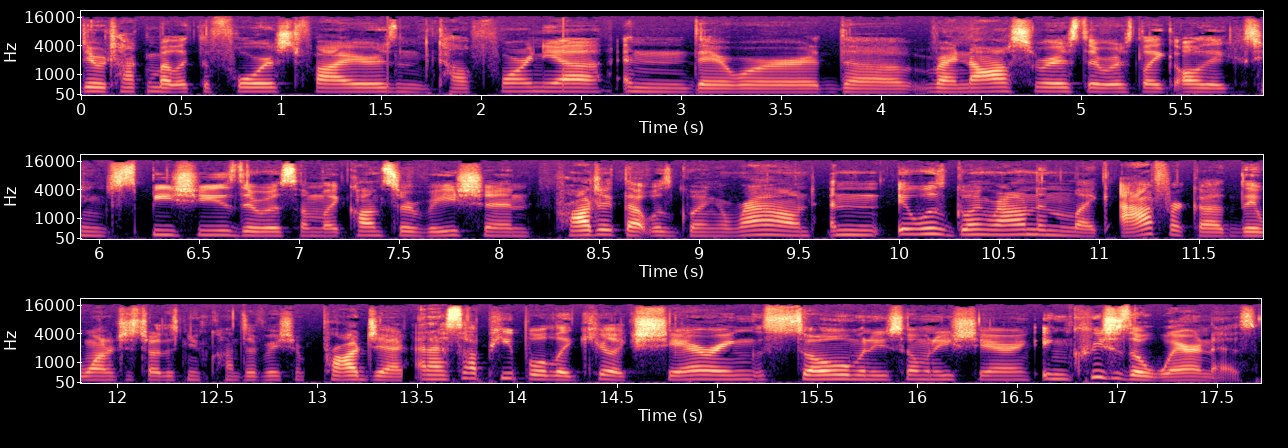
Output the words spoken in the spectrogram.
they were talking about like the forest fires in California and there were the rhinoceros, there was like all the extinct species, there was some like conservation project that was going around and it was going around in like Africa. They wanted to start this new conservation project. And I saw people like here like sharing so many so many sharing increases awareness.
